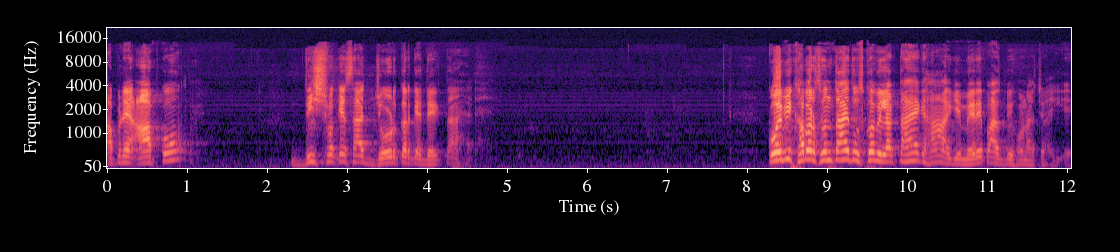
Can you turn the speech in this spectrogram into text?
अपने आप को विश्व के साथ जोड़ करके देखता है। कोई भी खबर सुनता है तो उसको भी लगता है कि हाँ ये मेरे पास भी होना चाहिए।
